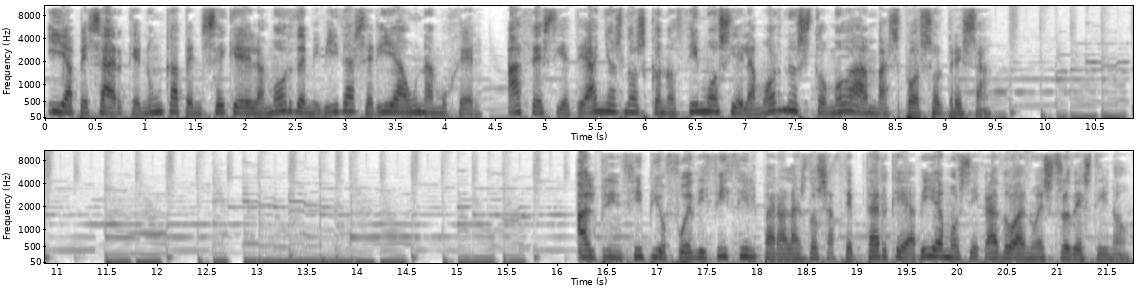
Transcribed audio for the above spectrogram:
Y a pesar que nunca pensé que el amor de mi vida sería una mujer, hace siete años nos conocimos y el amor nos tomó a ambas por sorpresa. Al principio fue difícil para las dos aceptar que habíamos llegado a nuestro destino.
